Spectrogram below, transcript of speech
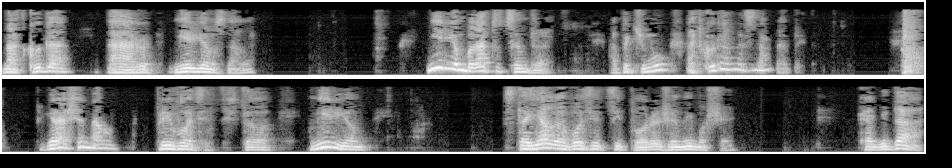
Но откуда а, Мирьям знала? Мирьям была тут центральной. А почему? Откуда она знала об этом? Раша нам приводит, что Мирьям стояла возле Ципора, жены Моше, когда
